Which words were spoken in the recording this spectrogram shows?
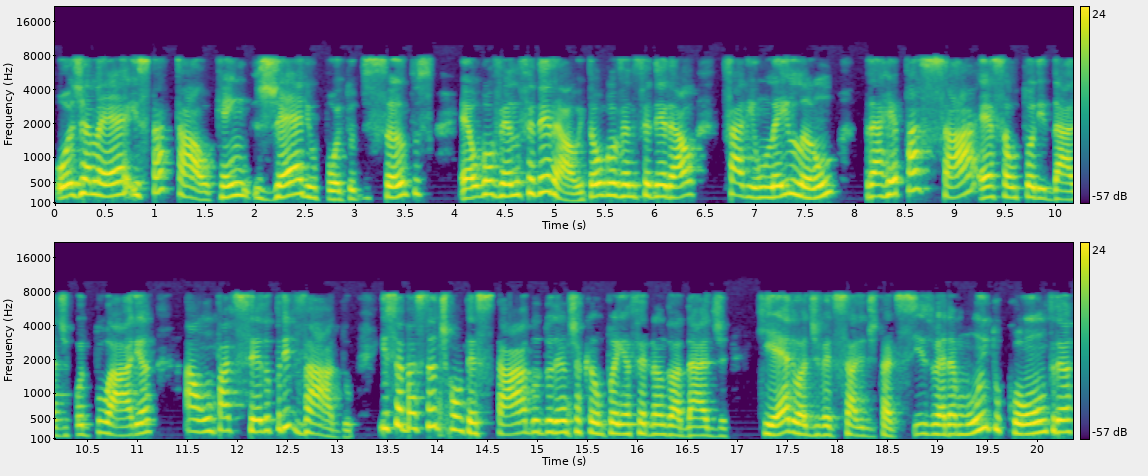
Hoje ela é estatal. Quem gere o Porto de Santos é o governo federal. Então, o governo federal faria um leilão para repassar essa autoridade portuária a um parceiro privado. Isso é bastante contestado. Durante a campanha Fernando Haddad que era o adversário de Tarcísio, era muito contra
